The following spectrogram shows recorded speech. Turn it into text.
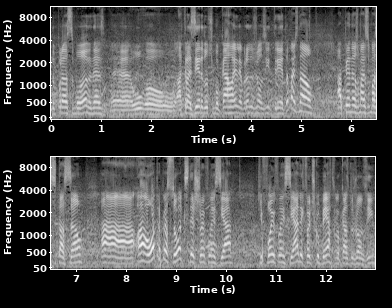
no próximo ano, né? É, o, o, a traseira do último carro, aí lembrando o Joãozinho 30, mas não, apenas mais uma citação. A, a outra pessoa que se deixou influenciar, que foi influenciada, que foi descoberta, no caso do Joãozinho,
